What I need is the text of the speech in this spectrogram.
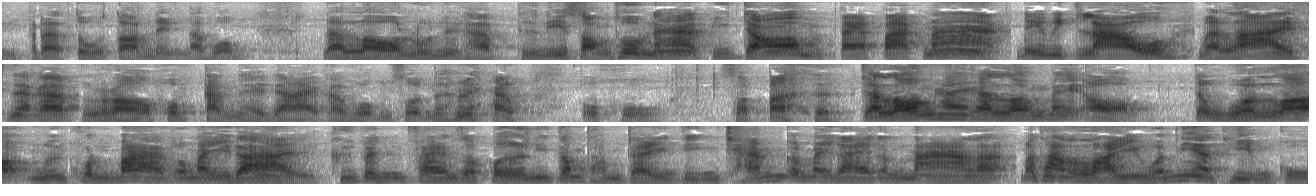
1 ประตูตอนหนึ่งครับผมแล้วรอลุ้นนะครับ คืนนี้ 2 ทุ่มนะฮะ พี่จอมแปลปากมาก เดวิดเหลา มาไลฟ์นะครับ รอพบกันให้ได้ครับผม ส่วนนั้นแมวโอ้โห สเปอร์ จะร้องให้กันร้องไม่ออก จะหัวเราะเหมือนคนบ้าก็ไม่ได้ คือเป็นแฟนสเปอร์นี่ต้องทำใจจริงแชมป์ก็ไม่ได้ตั้งนานละ มาทันไหลวันเนี้ยทีมกู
